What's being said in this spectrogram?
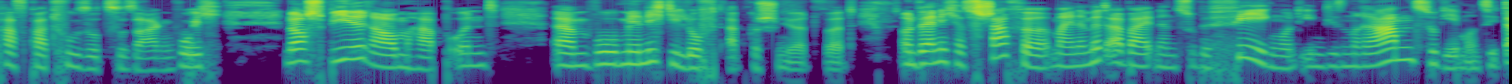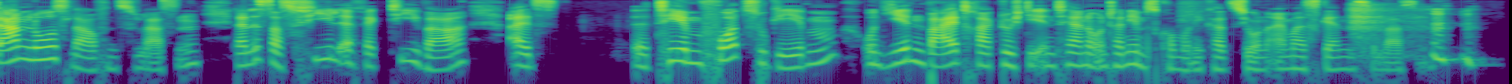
Passepartout sozusagen, wo ich noch Spielraum habe und ähm, wo mir nicht die Luft abgeschnürt wird. Und wenn ich es schaffe, meine Mitarbeitenden zu befähigen und ihnen diesen Rahmen zu geben und sie dann loslaufen zu lassen, dann ist das viel effektiver, als äh, Themen vorzugeben und jeden Beitrag durch die interne Unternehmenskommunikation einmal scannen zu lassen.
